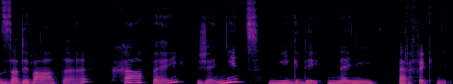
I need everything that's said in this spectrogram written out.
Za deváté, chápej, že nic nikdy není perfektní.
